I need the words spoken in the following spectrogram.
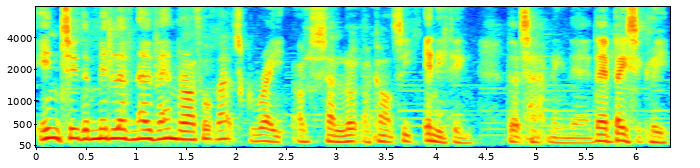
into the middle of November. I thought that's great. I just had a look. I can't see anything that's happening there. They're basically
